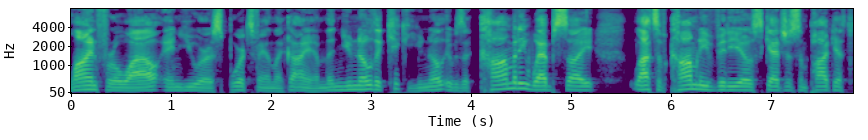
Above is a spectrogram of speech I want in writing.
line for a while and you are a sports fan like I am, then you know the kicker. You know it was a comedy website, lots of comedy videos, sketches, and podcasts.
